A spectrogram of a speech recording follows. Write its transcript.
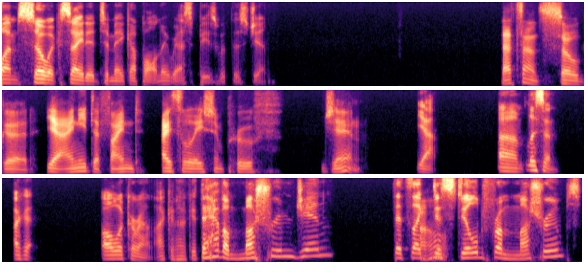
I'm so excited to make up all new recipes with this gin. That sounds so good. Yeah, I need to find isolation proof gin. Yeah. Um, listen, okay, I'll look around. I can hook it. They have a mushroom gin that's like Oh. distilled from mushrooms.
